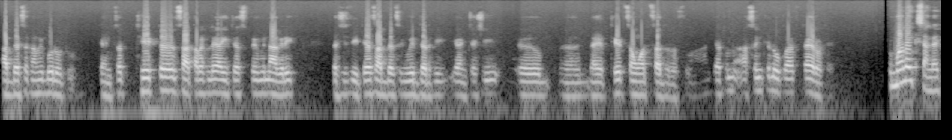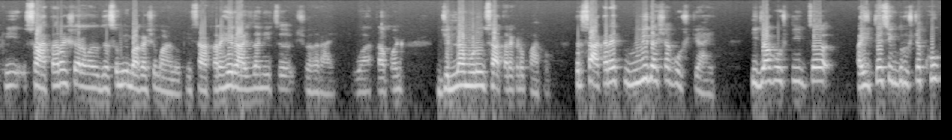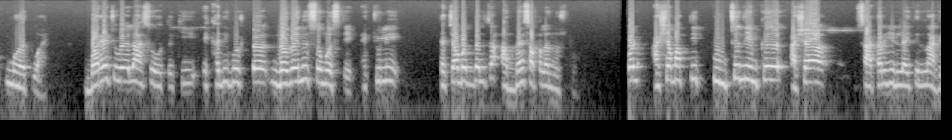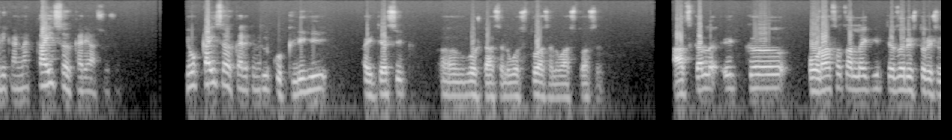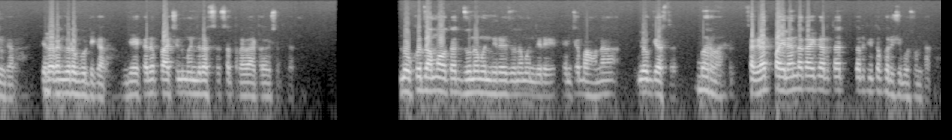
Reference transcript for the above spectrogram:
अभ्यासक आम्ही बोलवतो. त्यांचा थेट साताऱ्यातल्या इतिहासप्रेमी नागरिक तसेच इतिहास अभ्यासक विद्यार्थी यांच्याशी थेट संवाद साधत असतो. त्यातून असंख्य लोक आज तयार होत आहेत. तुम्हाला एक सांगा की सातारा शहरामध्ये जसं मी मागाशी म्हणालो की सातारा हे राजधानीचं शहर आहे किंवा आता आपण जिल्हा म्हणून साताऱ्याकडे पाहतो तर साताऱ्यात विविध अशा गोष्टी आहेत की ज्या गोष्टींचं ऐतिहासिक दृष्ट्या खूप महत्त्व आहे. बऱ्याच वेळेला असं होतं की एखादी गोष्ट नव्याने समजते. ऍक्च्युली त्याच्याबद्दलचा अभ्यास आपला नसतो. पण अशा बाबतीत तुमचं नेमकं अशा सातारा जिल्ह्यातील नागरिकांना काही सहकार्य असू शकतं? किंवा काही सहकार्य तुम्ही कुठलीही ऐतिहासिक गोष्ट असेल वस्तू असेल वास्तू असेल आजकाल एक ओढा असा चाललाय की त्याचं रिस्टोरेशन करा. हम्म. रंगरंगोटी करा. म्हणजे एखादं प्राचीन मंदिर असतं सतराव्या अठराव्या शतकात लोक जमा होतात जुनं मंदिर आहे जुनं मंदिर आहे त्यांच्या भावना योग्य असतात. बरोबर. सगळ्यात पहिल्यांदा काय करतात तर तिथं फरशी बसून टाका.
